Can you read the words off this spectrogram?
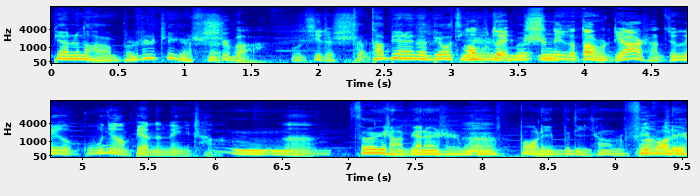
辩论的好像不是这个事儿，是？吧？我记得是他。他辩论的标题哦，不对是那个倒数第二场，就那个姑娘辩的那一场。嗯嗯最后一场辩论是什么嗯？暴力不抵抗，非暴力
